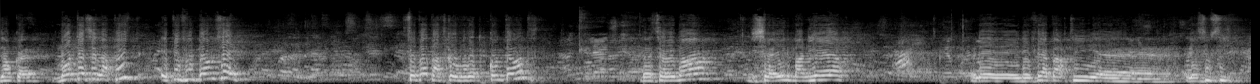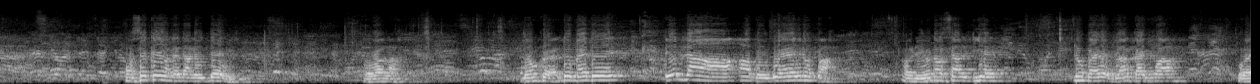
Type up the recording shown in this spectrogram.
Donc, euh, montez sur la piste et puis vous dansez. C'est pas parce que vous êtes contente, Sincèrement, c'est une manière de, faire partie euh, les soucis. On sait qu'on est dans le deuil. Voilà. Donc, euh, demain, il n'a pas besoin, non pas. On est dans la salle d'hier. Non, on va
